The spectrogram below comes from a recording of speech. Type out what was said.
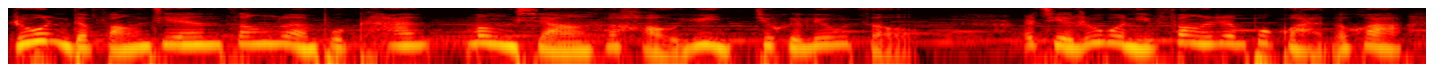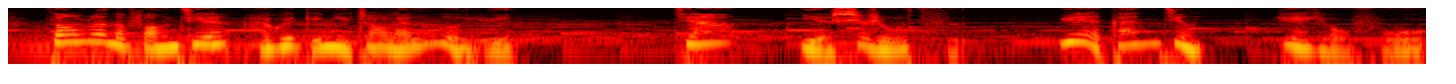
如果你的房间脏乱不堪，梦想和好运就会溜走；而且如果你放任不管的话，脏乱的房间还会给你招来厄运。家也是如此，越干净越有福。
